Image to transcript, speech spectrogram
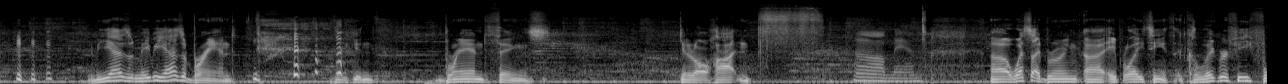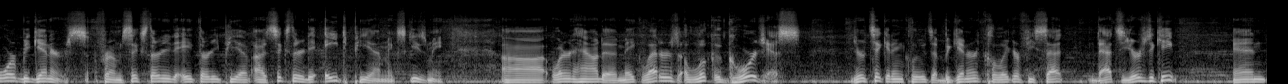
maybe he has a, maybe he has a brand. you can brand things. Get it all hot and Oh, man. Uh, Westside Brewing, uh, April 18th. Calligraphy for beginners from 6:30 to 8:30 p.m. Uh, 6:30 to 8 p.m. Excuse me. Uh, learn how to make letters look gorgeous. Your ticket includes a beginner calligraphy set. That's yours to keep, and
